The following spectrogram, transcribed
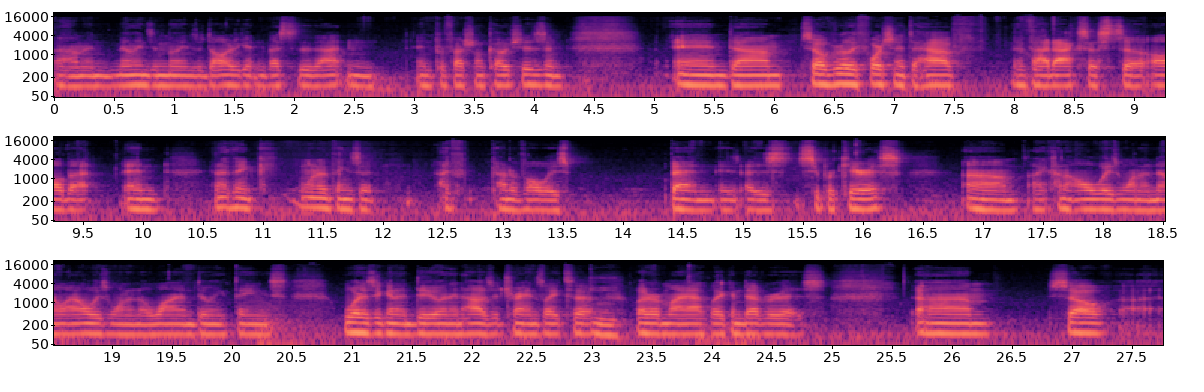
Um, and millions and millions of dollars get invested in that and in professional coaches and and um, so really fortunate to have have had access to all that and and I think one of the things that I've kind of always been is, is super curious. Um, I kind of always want to know. I always want to know why I'm doing things. What is it going to do, and then how does it translate to mm. whatever my athletic endeavor is? Um, so, uh,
